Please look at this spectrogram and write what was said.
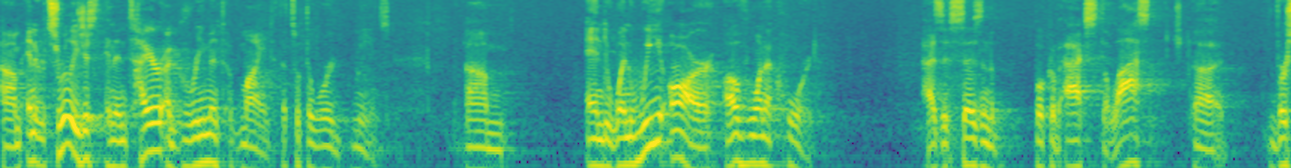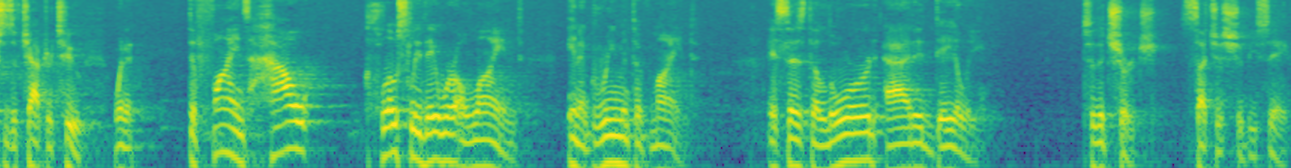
Um, and it's really just an entire agreement of mind. That's what the word means. Um, and when we are of one accord, as it says in the book of Acts, the last uh, verses of chapter 2, when it defines how closely they were aligned in agreement of mind, it says, The Lord added daily to the church such as should be saved.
